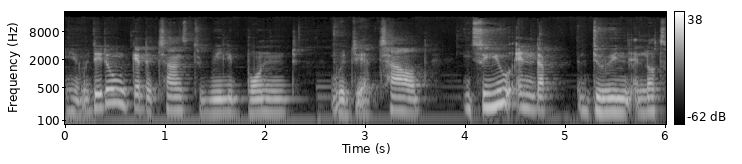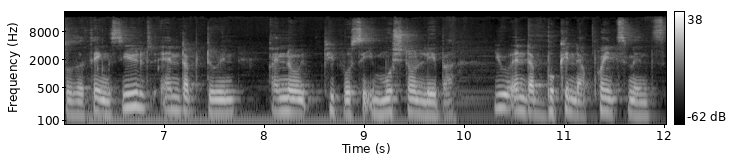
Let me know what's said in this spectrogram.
you know, they don't get a chance to really bond with their child. So you end up doing a lot of the things. You end up doing, I know people say emotional labor. You end up booking the appointments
